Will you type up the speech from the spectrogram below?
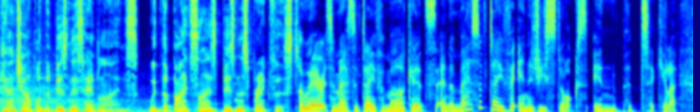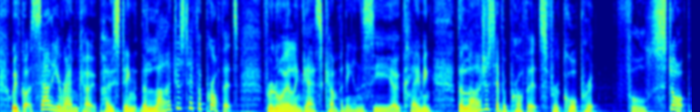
Catch up on the business headlines with the bite sized Business Breakfast. Where it's a massive day for markets and a massive day for energy stocks in particular. We've got Saudi Aramco posting the largest ever profits for an oil and gas company, and the CEO claiming the largest ever profits for a corporate full stop.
